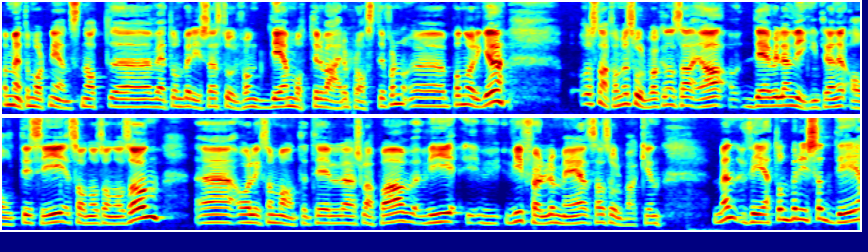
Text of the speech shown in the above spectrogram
Da mente Morten Jensen at uh, Veton Berisha er storfang, det måtte det være plass til for, eh, på Norge. Og snakka med Solbakken og sa ja, det vil en vikingtrener alltid si, sånn og sånn og sånn. eh, og liksom mante til eh, slapp av. Vi, vi følger med, sa Solbakken. Men vet om Berisha det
